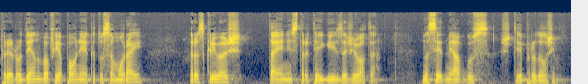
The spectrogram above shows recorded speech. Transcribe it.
природен в Япония като самурай, разкриваш тайни стратегии за живота. На 7 август ще продължим.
